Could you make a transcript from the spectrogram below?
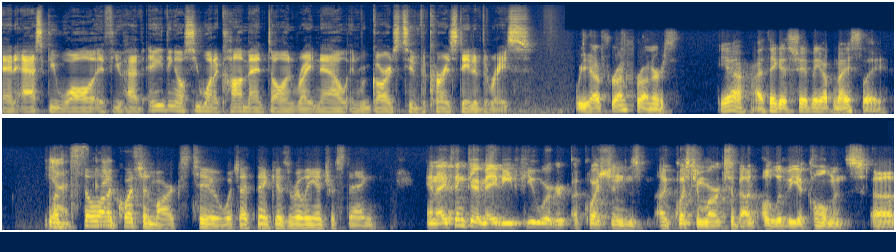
and ask you all if you have anything else you want to comment on right now in regards to the current state of the race. We have front runners. Yeah, I think it's shaping up nicely. But still a lot of question marks too, which I think is really interesting. And I think there may be fewer uh, questions, uh, question marks about Olivia Colman's uh,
